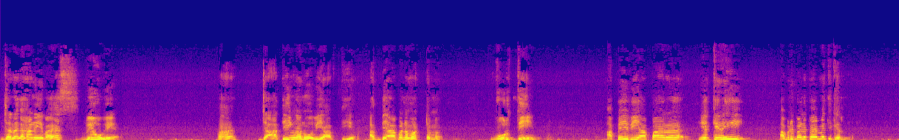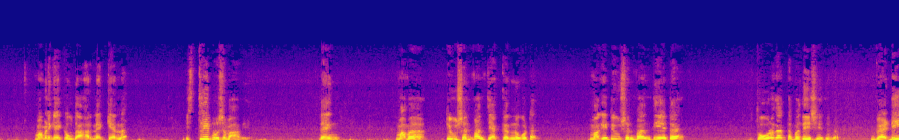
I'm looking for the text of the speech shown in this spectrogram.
ජනගහනයේ වයස් ව්‍යුහය. හා ජාතීන් අනුව ව්‍යාප්තිය, අධ්‍යාපන මට්ටම, වෘත්තීන් අපේ ව්‍යාපාරය කෙරෙහි අපිට බලපෑම් ඇති කරනවා. මම නිකන් එක උදාහරණයක් කියන්න. ස්ත්‍රී පුරුෂ භාවය. දැන් මම ටියුෂන් පන්තියක් කරනකොට මගේ ටියුෂන් පන්තියේට තෝරගත්ත ප්‍රදේශය තුල වැඩි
